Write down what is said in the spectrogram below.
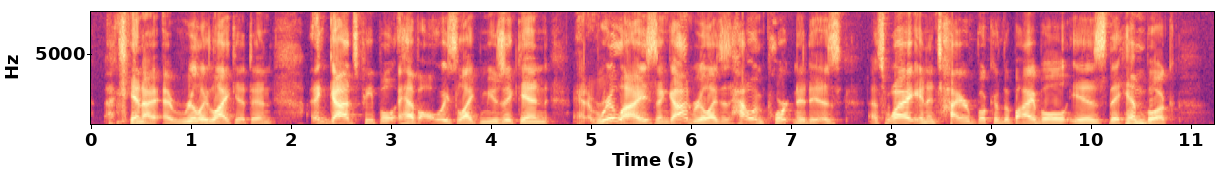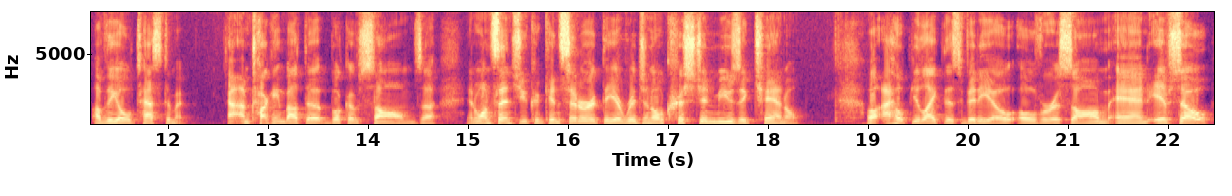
Again, I, I really like it. And I think God's people have always liked music and, and realized, and God realizes how important it is. That's why an entire book of the Bible is the hymn book of the Old Testament. I'm talking about the book of Psalms. Uh, in one sense, you could consider it the original Christian music channel. Well, I hope you like this video over a psalm, and if so,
